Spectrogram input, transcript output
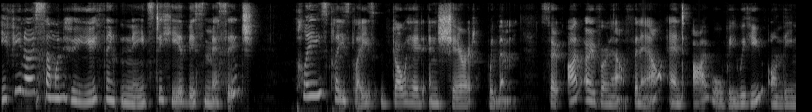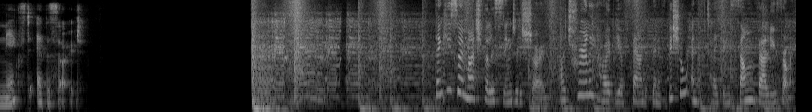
if you know someone who you think needs to hear this message, please, please, please go ahead and share it with them. So I'm over and out for now, and I will be with you on the next episode. Thank you so much for listening to the show. I truly hope you have found it beneficial and have taken some value from it.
